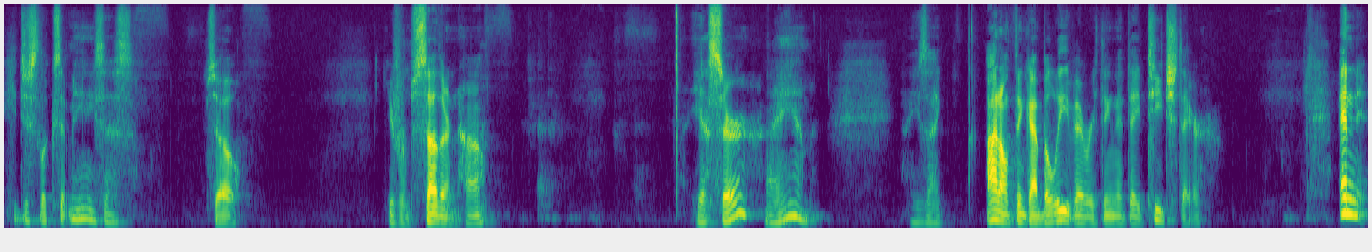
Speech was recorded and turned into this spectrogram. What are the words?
he just looks at me and he says, So, you're from Southern, huh? Yes, sir, I am. He's like, I don't think I believe everything that they teach there. And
